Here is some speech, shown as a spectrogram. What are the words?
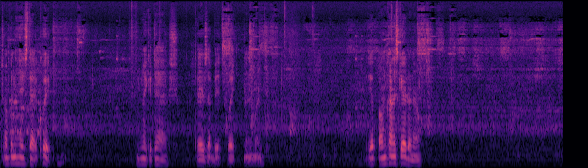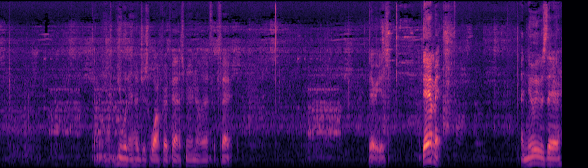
Jump in the haystack, quick. Make a dash. There's that bitch. Wait, no, never mind. Yep, I'm kind of scared right now. He wouldn't have just walked right past me. I know that for a fact. There he is. Damn it! I knew he was there.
